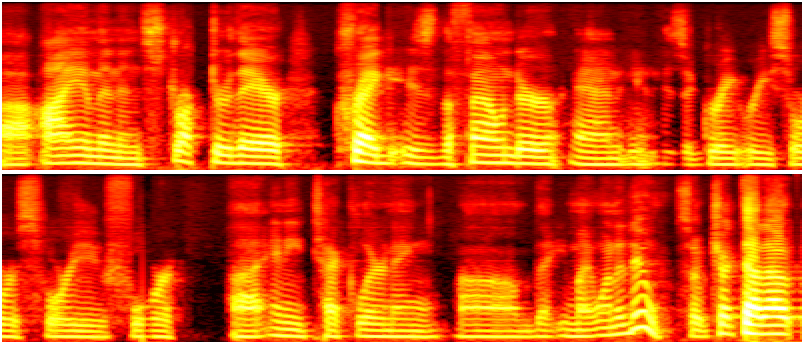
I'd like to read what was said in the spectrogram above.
Uh, I am an instructor there. Craig is the founder, and it is a great resource for you for uh, any tech learning um, that you might want to do. So check that out.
